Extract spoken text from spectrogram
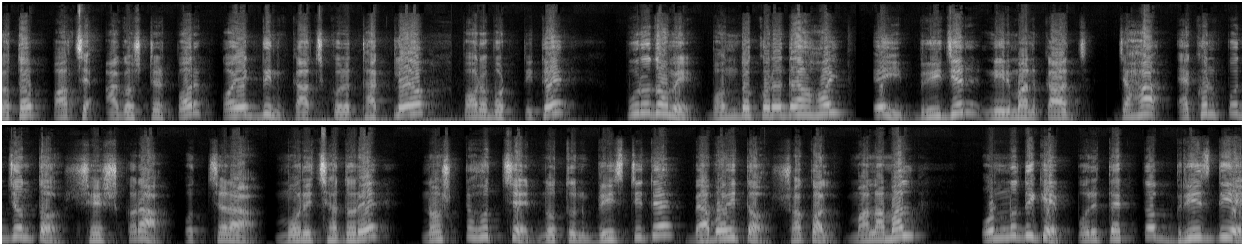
গত পাঁচ আগস্টের পর কয়েকদিন কাজ করে থাকলেও পরবর্তীতে পুরোদমে বন্ধ করে দেওয়া হয় এই ব্রিজের নির্মাণ কাজ যাহা এখন পর্যন্ত শেষ করা হচ্ছে না। মরিচা ধরে নষ্ট হচ্ছে নতুন ব্রিজটিতে ব্যবহৃত সকল মালামাল অন্যদিকে পরিত্যক্ত ব্রিজ দিয়ে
